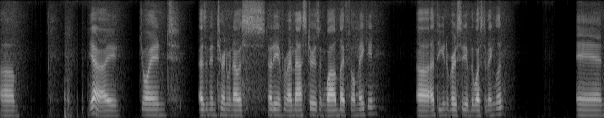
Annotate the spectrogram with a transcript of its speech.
Um, yeah, I joined as an intern when I was studying for my master's in wildlife filmmaking uh, at the University of the West of England. And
